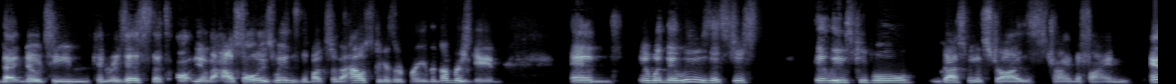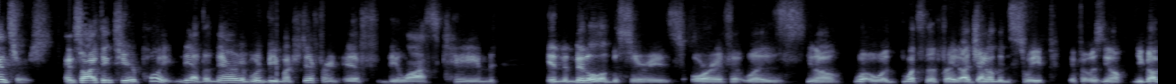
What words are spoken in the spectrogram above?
that no team can resist. That's all you know. The house always wins. The Bucks are the house because they're playing the numbers game, and and when they lose, it's just it leaves people grasping at straws, trying to find answers. And so I think to your point, yeah, the narrative would be much different if the loss came in the middle of the series or if it was, you know, what, what's the phrase, a gentleman's sweep. If it was, you know, you go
